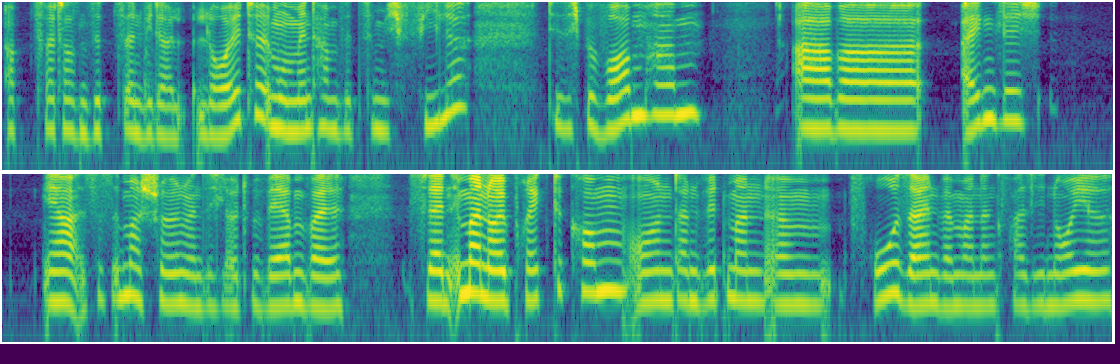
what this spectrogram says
ab 2017 wieder Leute. Im Moment haben wir ziemlich viele, die sich beworben haben. Aber eigentlich, ja, es ist immer schön, wenn sich Leute bewerben, weil es werden immer neue Projekte kommen und dann wird man ähm, froh sein, wenn man dann quasi neue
